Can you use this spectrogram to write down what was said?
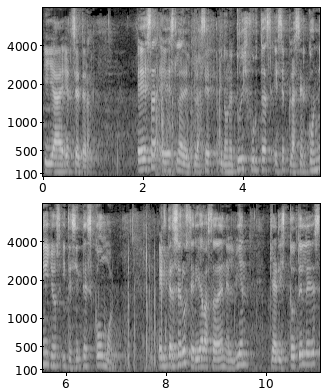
y etcétera. Esa es la del placer, donde tú disfrutas ese placer con ellos y te sientes cómodo. El tercero sería basada en el bien, que Aristóteles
